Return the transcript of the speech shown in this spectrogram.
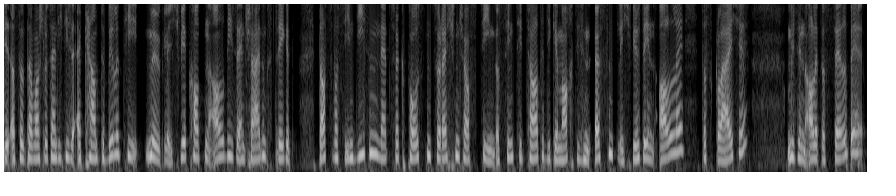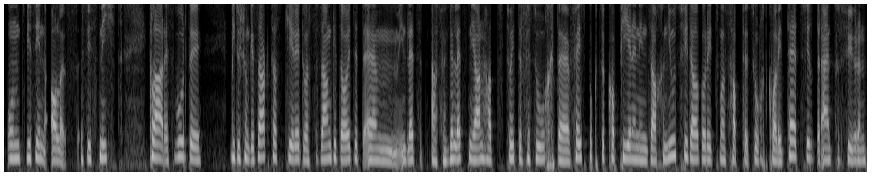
die, also da war schlussendlich diese Accountability möglich. Wir konnten all diese Entscheidungsträger, das, was sie in diesem Netzwerk posten, zur Rechenschaft ziehen. Das sind Zitate, die gemacht, die sind öffentlich. Wir sehen alle das Gleiche und wir sehen alle dasselbe und wir sehen alles. Es ist nicht klar, es wurde wie du schon gesagt hast, Kire, du hast es angedeutet, ähm, in, letzt, also in den letzten Jahren hat Twitter versucht, äh, Facebook zu kopieren in Sachen Newsfeed-Algorithmus, hat versucht, Qualitätsfilter einzuführen.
